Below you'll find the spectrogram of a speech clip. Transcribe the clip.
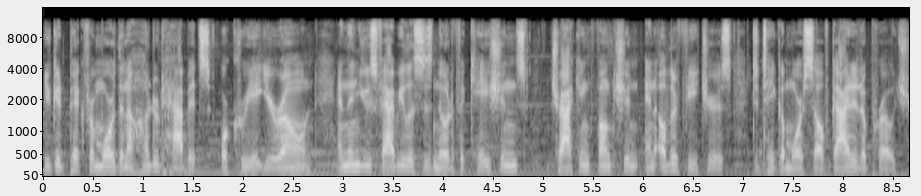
You could pick from more than 100 habits or create your own, and then use Fabulous's notifications, tracking function, and other features to take a more self-guided approach.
